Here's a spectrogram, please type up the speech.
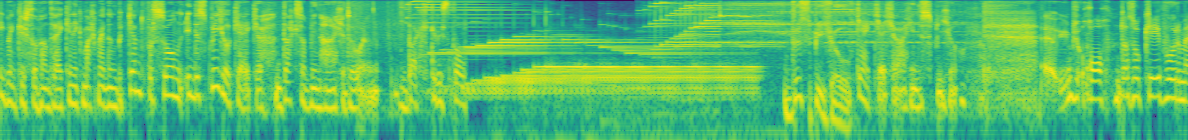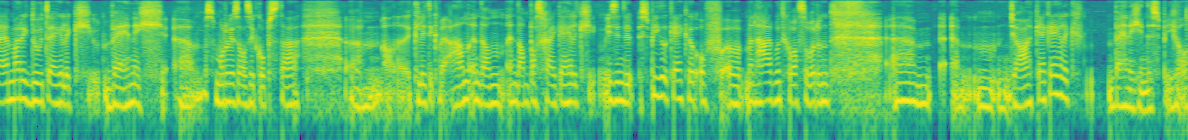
Ik ben Christel van Dijk en ik mag met een bekend persoon in de spiegel kijken. Dag Sabine Hagedoorn. Dag Christel. De Spiegel. Kijk jij graag in de spiegel? Uh, oh, dat is oké okay voor mij, maar ik doe het eigenlijk weinig. Um, s morgens als ik opsta, um, kleed ik me aan en dan, en dan pas ga ik eigenlijk eens in de spiegel kijken of uh, mijn haar moet gewassen worden. Um, ja, ik kijk eigenlijk weinig in de spiegel.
